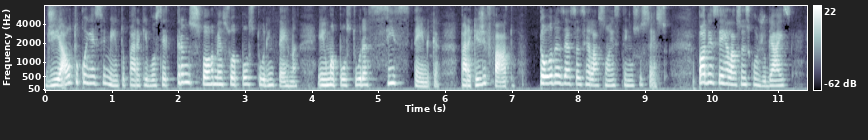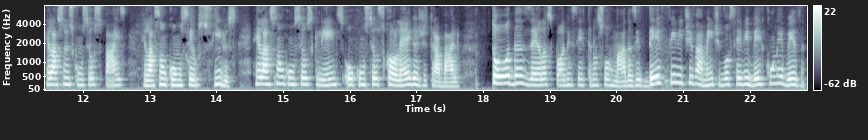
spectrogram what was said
de autoconhecimento para que você transforme a sua postura interna em uma postura sistêmica, para que de fato todas essas relações tenham sucesso. Podem ser relações conjugais, relações com seus pais, relação com os seus filhos, relação com seus clientes ou com seus colegas de trabalho. Todas elas podem ser transformadas e definitivamente você viver com leveza.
